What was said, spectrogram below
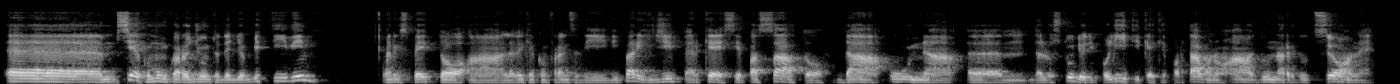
Eh, si è comunque raggiunto degli obiettivi rispetto alla vecchia conferenza di, di Parigi perché si è passato da una, ehm, dallo studio di politiche che portavano ad una riduzione,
